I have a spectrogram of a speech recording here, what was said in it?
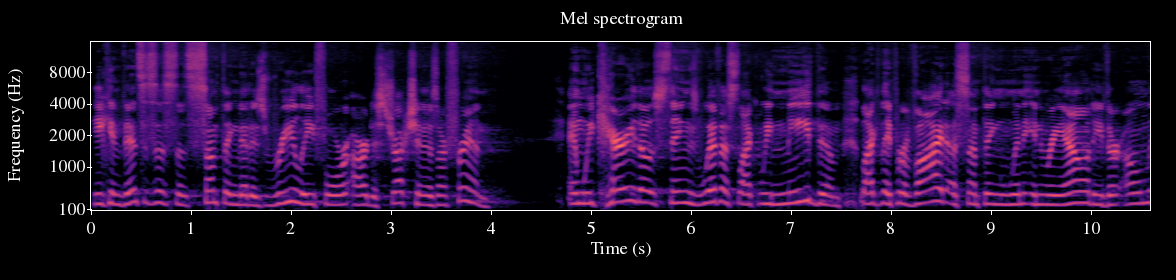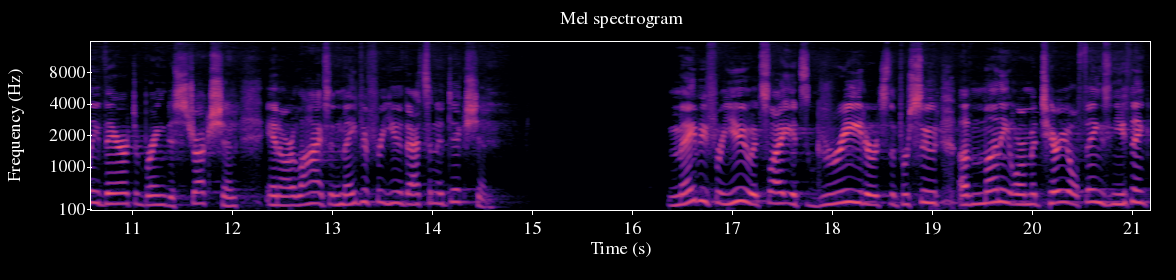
He convinces us that something that is really for our destruction is our friend. And we carry those things with us like we need them, like they provide us something, when in reality, they're only there to bring destruction in our lives. And maybe for you, that's an addiction. Maybe for you, it's like it's greed or it's the pursuit of money or material things, and you think,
